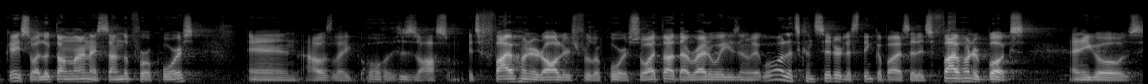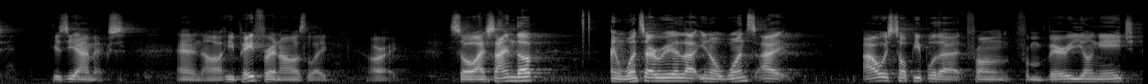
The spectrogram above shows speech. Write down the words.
Okay. So I looked online, I signed up for a course, and I was like, Oh, this is awesome. It's $500 for the course. So I thought that right away he's gonna be like, Well, let's consider, let's think about it. I said, It's 500 bucks. And he goes, Here's the Amex. And uh, he paid for it, and I was like, All right. So I signed up and once I realized, you know, once I, I always tell people that from from very young age,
